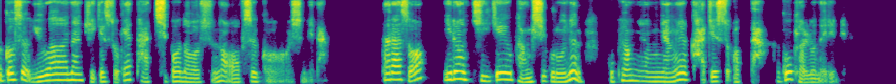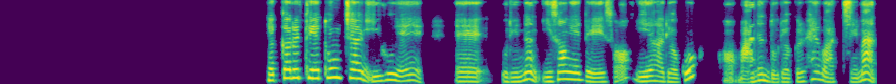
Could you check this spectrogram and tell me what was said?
그것을 유한한 기계 속에 다 집어넣을 수는 없을 것입니다. 따라서 이런 기계의 방식으로는 보편 역량을 가질 수 없다고 결론 내립니다. 데카르트의 통찰 이후에 우리는 이성에 대해서 이해하려고 어, 많은 노력을 해왔지만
